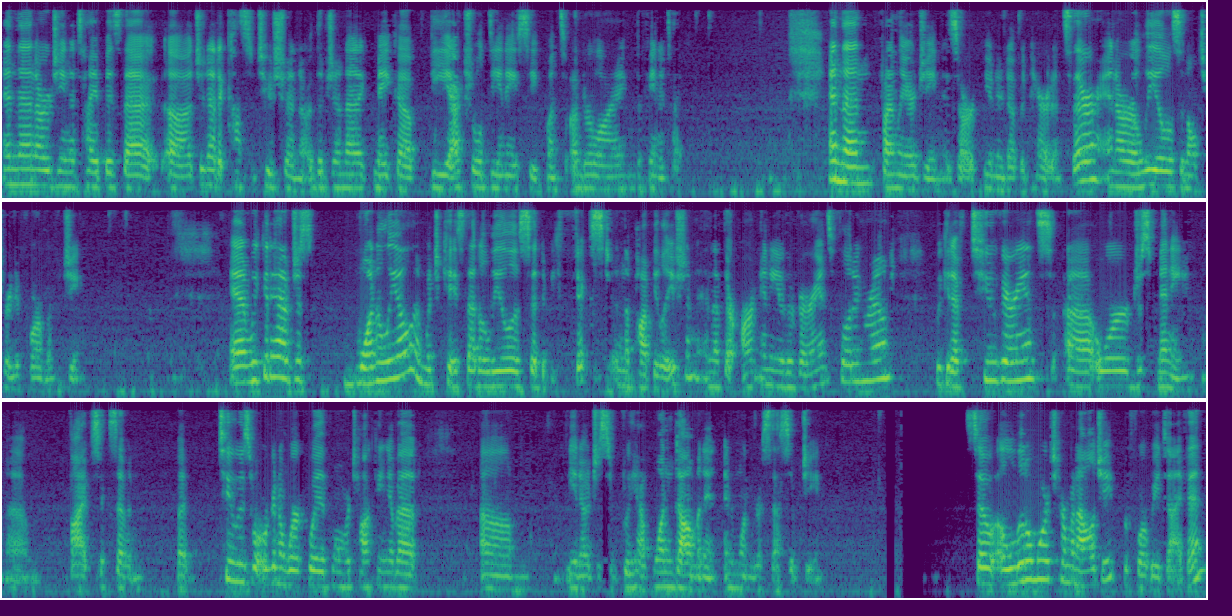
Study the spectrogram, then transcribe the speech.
And then our genotype is that uh, genetic constitution or the genetic makeup, the actual DNA sequence underlying the phenotype. And then finally our gene is our unit of inheritance there, and our allele is an alternative form of gene. And we could have just one allele, in which case that allele is said to be fixed in the population and that there aren't any other variants floating around. We could have two variants uh, or just many, um, five, six, seven, but two is what we're going to work with when we're talking about, um, you know, just if we have one dominant and one recessive gene. So a little more terminology before we dive in.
